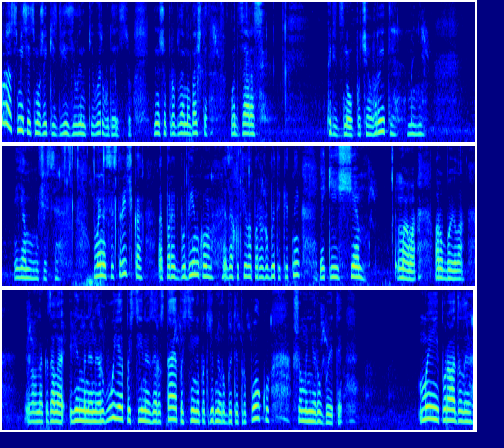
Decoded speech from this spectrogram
ну, раз в місяць, може, якісь дві зілинки вирву, все. Єдине, що проблема, бачите, от зараз кріт знов почав рити мені. І я мучуся. У мене сестричка е, перед будинком захотіла переробити квітник, який ще мама робила. Вона казала, він мене нервує, постійно заростає, постійно потрібно робити прополку. Що мені робити? Ми їй порадили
